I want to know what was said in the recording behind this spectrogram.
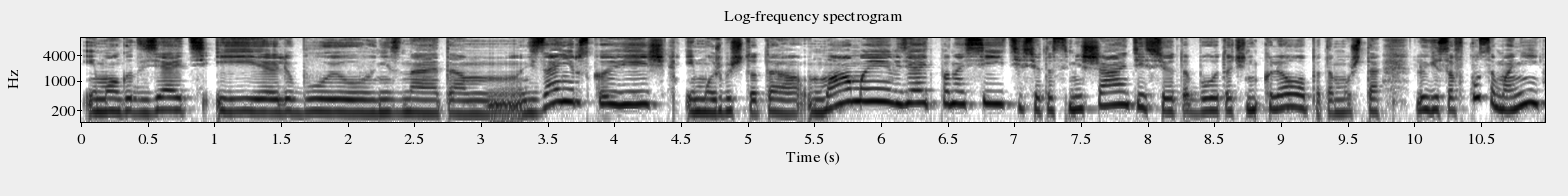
и могут взять и любую, не знаю, там, дизайнерскую вещь, и, может быть, что-то у мамы взять, поносить, и все это смешать, и все это будет очень клево, потому что люди со вкусом, они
